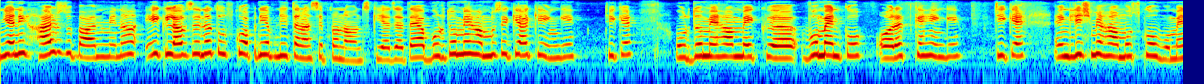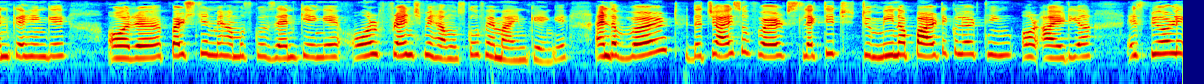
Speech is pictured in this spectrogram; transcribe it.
यानी हर ज़ुबान में ना, एक लफ्ज़ है ना तो उसको अपनी अपनी तरह से प्रोनाउंस किया जाता है। अब उर्दू में हम उसे क्या कहेंगे, ठीक है? उर्दू में हम एक वुमेन को औरत कहेंगे, ठीक है? इंग्लिश में हम उसको वुमेन कहेंगे। और पर्शियन में हम उसको जैन कहेंगे और फ्रेंच में हम उसको फेमाइन कहेंगे. And the word the choice of word selected to mean a particular thing or idea is purely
